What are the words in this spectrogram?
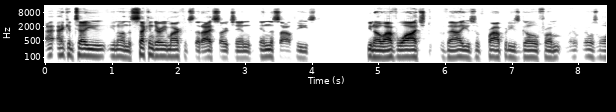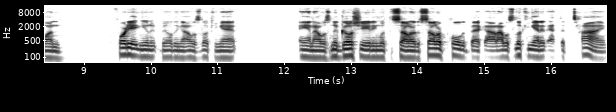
I, I can tell you, you know, in the secondary markets that I search in in the southeast, you know, I've watched values of properties go from. There was one 48 unit building I was looking at, and I was negotiating with the seller. The seller pulled it back out. I was looking at it at the time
